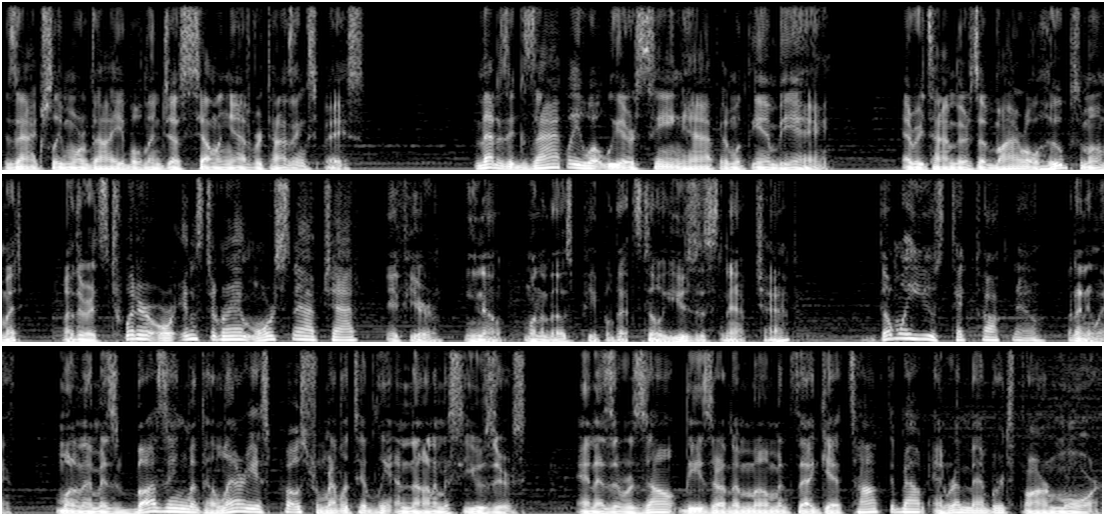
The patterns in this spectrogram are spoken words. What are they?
is actually more valuable than just selling advertising space. And that is exactly what we are seeing happen with the NBA. Every time there's a viral hoops moment, whether it's Twitter or Instagram or Snapchat, if you're, you know, one of those people that still uses Snapchat, don't we use TikTok now? But anyways, one of them is buzzing with hilarious posts from relatively anonymous users. And as a result, these are the moments that get talked about and remembered far more.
